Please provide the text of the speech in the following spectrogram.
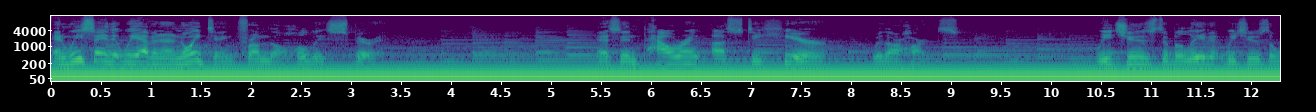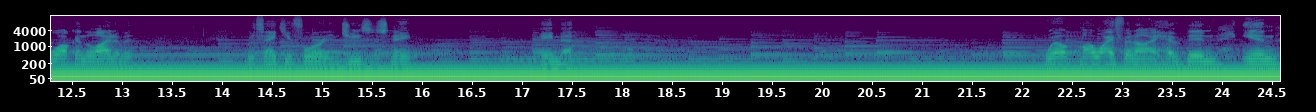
and we say that we have an anointing from the Holy Spirit that's empowering us to hear with our hearts. We choose to believe it, we choose to walk in the light of it. We thank you for it in Jesus' name. Amen. Well, my wife and I have been in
